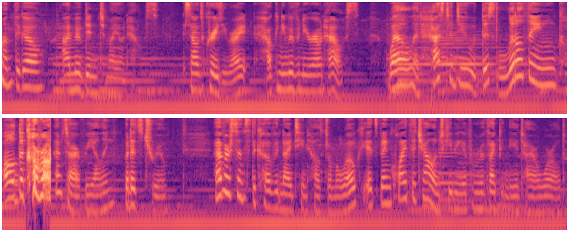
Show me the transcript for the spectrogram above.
month ago, I moved into my own house. It sounds crazy, right? How can you move into your own house? Well, it has to do with this little thing called the corona. I'm sorry for yelling, but it's true. Ever since the COVID 19 hellstorm awoke, it's been quite the challenge keeping it from affecting the entire world.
